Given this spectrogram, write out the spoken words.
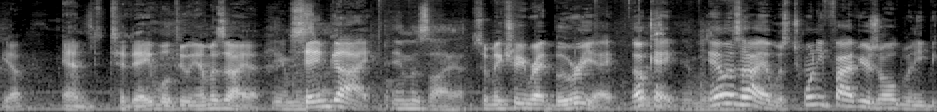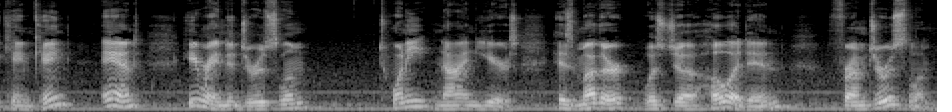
Yep. And today we'll do Amaziah. Amaziah. Same guy. Amaziah. So make sure you write yay. Okay. Amaziah. Amaziah was 25 years old when he became king, and he reigned in Jerusalem 29 years. His mother was Jehoaddin from Jerusalem.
